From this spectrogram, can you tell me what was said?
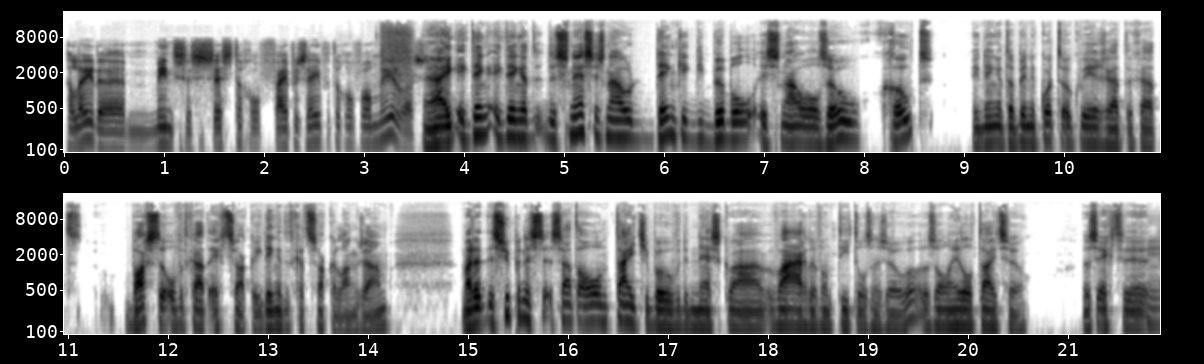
geleden eh, minstens 60 of 75 of wel meer was. Ja, ik, ik, denk, ik denk dat de SNES is nou, denk ik, die bubbel is nou al zo groot. Ik denk dat dat binnenkort ook weer gaat, gaat barsten of het gaat echt zakken. Ik denk dat het gaat zakken langzaam. Maar de, de Super NES staat al een tijdje boven de NES qua waarde van titels en zo. Hoor. Dat is al een hele tijd zo. Dat is echt, eh, Mhm.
